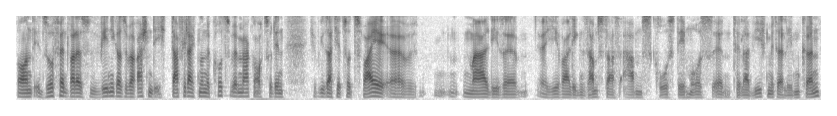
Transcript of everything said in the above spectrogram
Und insofern war das weniger so überraschend. Ich darf vielleicht nur eine kurze Bemerkung auch zu den, ich habe gesagt, jetzt so zwei äh, Mal diese äh, jeweiligen Samstagsabends Großdemos in Tel Aviv miterleben können.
